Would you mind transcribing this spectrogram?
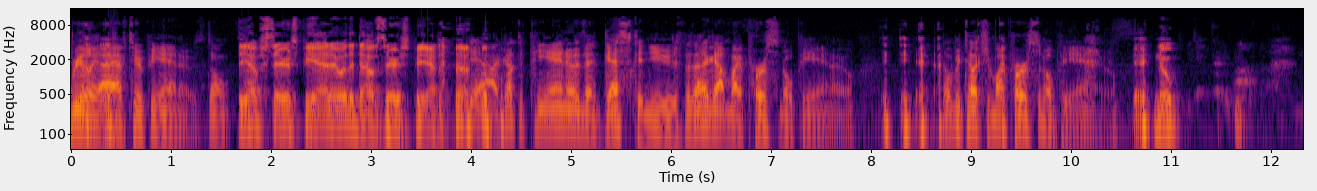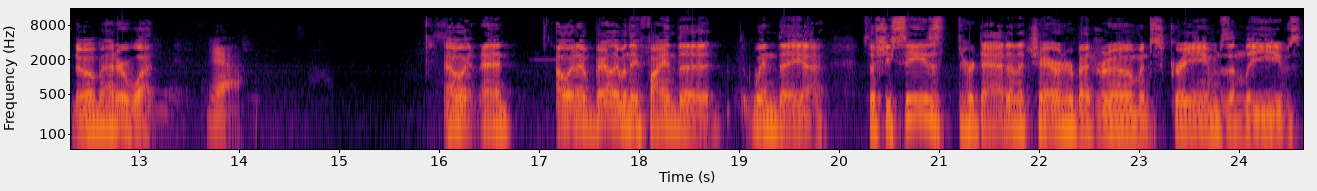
really, I have two pianos. Don't. The upstairs piano and the downstairs piano. Yeah, I got the piano that guests can use, but then I got my personal piano. Don't be touching my personal piano. nope. No matter what. Yeah. Oh, and oh, and apparently when they find the when they uh, so she sees her dad in the chair in her bedroom and screams and leaves,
